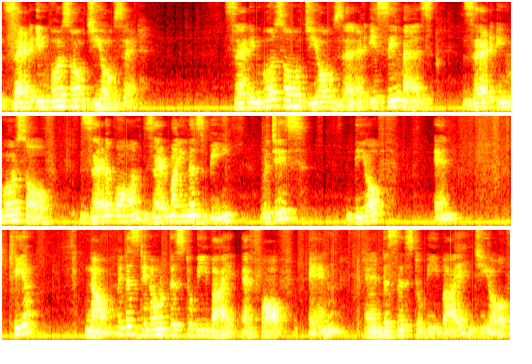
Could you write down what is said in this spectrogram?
z inverse of g of z. z inverse of g of z is same as z inverse of z upon z minus b which is b of n. Clear? Now let us denote this to be by f of n and this is to be by g of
